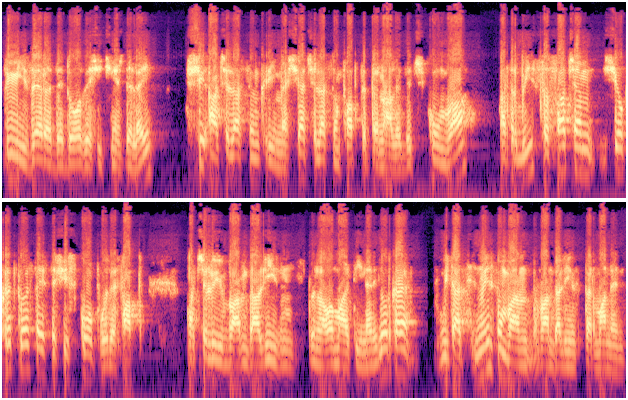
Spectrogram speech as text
mizeră de 25 de lei, și acelea sunt crime, și acelea sunt fapte penale. Deci, cumva, ar trebui să facem, și eu cred că ăsta este și scopul, de fapt, acelui vandalism până la urmă al tinerilor, care, uitați, nu este un vandalism permanent.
